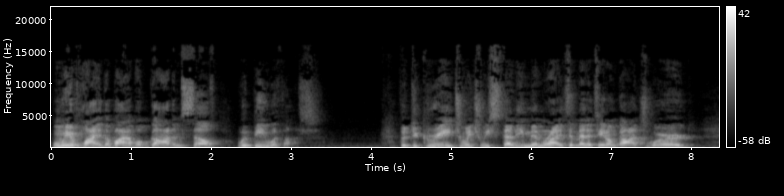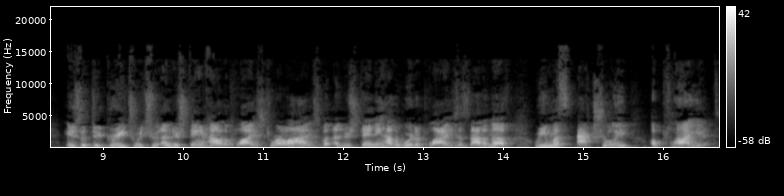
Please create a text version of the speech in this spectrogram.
When we apply the Bible, God Himself would be with us. The degree to which we study, memorize, and meditate on God's Word is the degree to which we understand how it applies to our lives, but understanding how the word applies is not enough. We must actually apply it.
